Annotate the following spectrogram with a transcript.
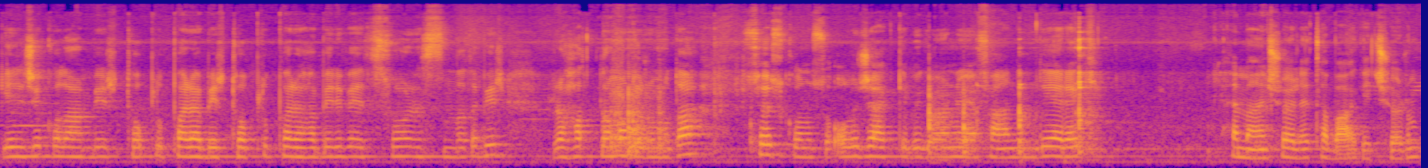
gelecek olan bir toplu para, bir toplu para haberi ve sonrasında da bir rahatlama durumu da söz konusu olacak gibi görünüyor efendim diyerek Hemen şöyle tabağa geçiyorum.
